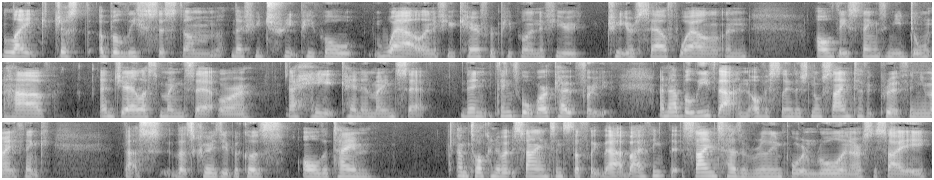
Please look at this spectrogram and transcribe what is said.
like just a belief system that if you treat people well and if you care for people and if you treat yourself well and all these things and you don't have a jealous mindset or a hate kind of mindset, then things will work out for you and I believe that. And obviously, there's no scientific proof, and you might think that's that's crazy because all the time I'm talking about science and stuff like that. But I think that science has a really important role in our society.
